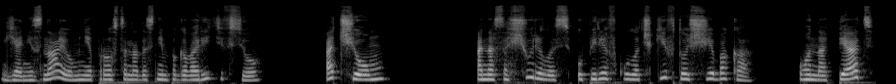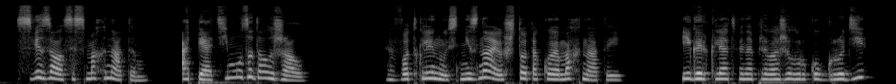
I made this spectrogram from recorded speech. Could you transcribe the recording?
«Я не знаю, мне просто надо с ним поговорить и все». «О чем?» Она сощурилась, уперев кулачки в тощие бока. Он опять связался с мохнатым, опять ему задолжал. Вот клянусь, не знаю, что такое мохнатый. Игорь клятвенно приложил руку к груди,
